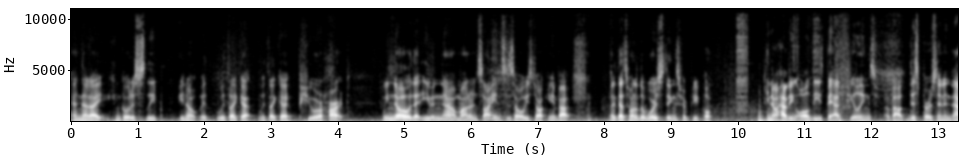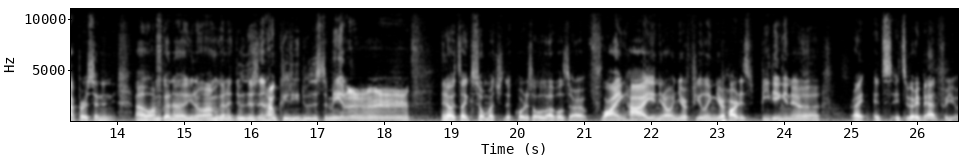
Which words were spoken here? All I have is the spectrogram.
and that I can go to sleep you know, with, with like a with like a pure heart. We know that even now, modern science is always talking about like that's one of the worst things for people. You know, having all these bad feelings about this person and that person, and oh, I'm gonna, you know, I'm gonna do this, and how could he do this to me? You know, it's like so much. The cortisol levels are flying high, and you know, and you're feeling your heart is beating, and uh, right, it's it's very bad for you.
